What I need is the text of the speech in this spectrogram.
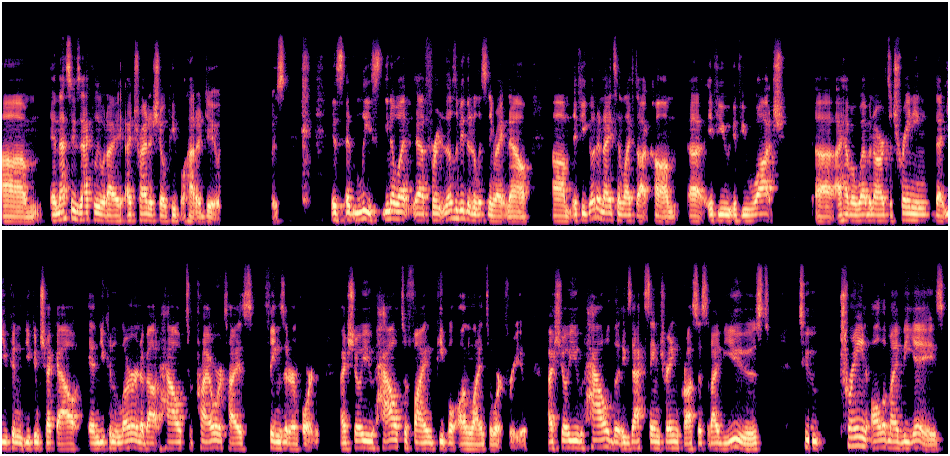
Um, and that's exactly what I, I try to show people how to do is, is at least, you know what, uh, for those of you that are listening right now, um, if you go to 9010life.com, uh, if you if you watch, uh, I have a webinar. It's a training that you can you can check out, and you can learn about how to prioritize things that are important. I show you how to find people online to work for you. I show you how the exact same training process that I've used to train all of my VAs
